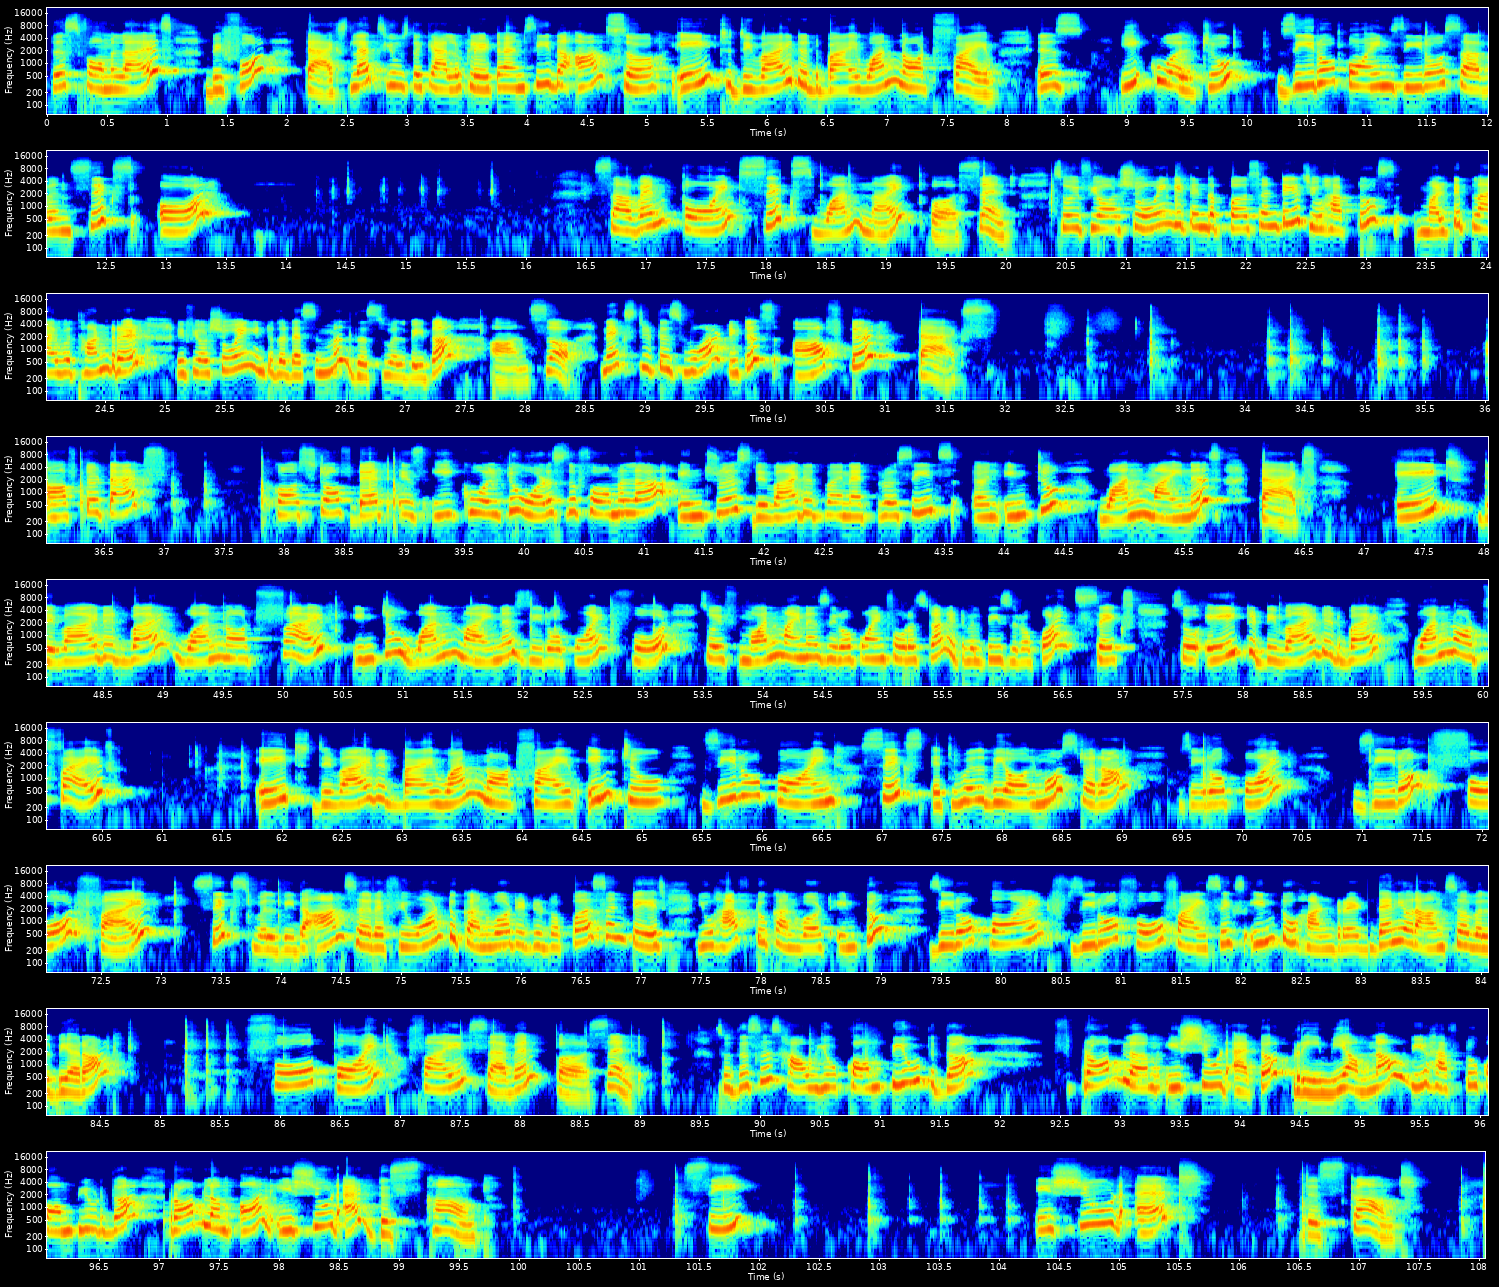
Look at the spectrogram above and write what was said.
This formula is before tax. Let's use the calculator and see the answer 8 divided by 105 is equal to 0 0.076 or 7.619%. So if you are showing it in the percentage, you have to multiply with 100. If you are showing into the decimal, this will be the answer. Next, it is what? It is after tax. After tax, cost of debt is equal to what is the formula? Interest divided by net proceeds and into 1 minus tax. 8 divided by 105 into 1 minus 0.4. So, if 1 minus 0.4 is done, it will be 0.6. So, 8 divided by 105 8 divided by 105 into 0 0.6 it will be almost around 0 0.0456 will be the answer. If you want to convert it into a percentage, you have to convert into 0 0.0456 into 100. Then your answer will be around 4.57%. So this is how you compute the problem issued at a premium. Now we have to compute the problem on issued at discount. See, issued at discount.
